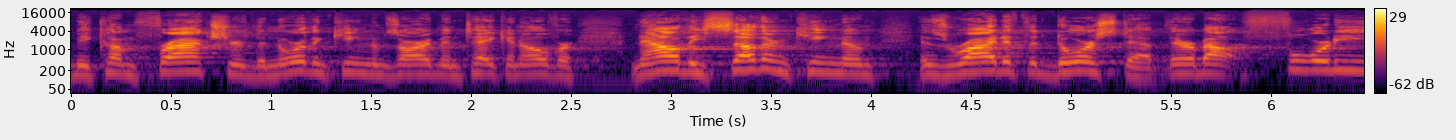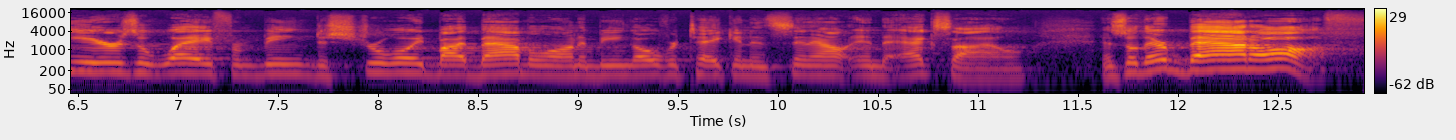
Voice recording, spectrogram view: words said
become fractured. The northern kingdom's already been taken over. Now the southern kingdom is right at the doorstep. They're about 40 years away from being destroyed by Babylon and being overtaken and sent out into exile. And so they're bad off.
